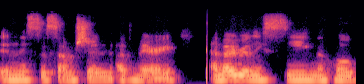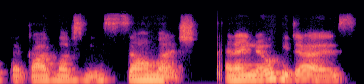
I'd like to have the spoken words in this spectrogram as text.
in this assumption of Mary? Am I really seeing the hope that God loves me so much and I know he does,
